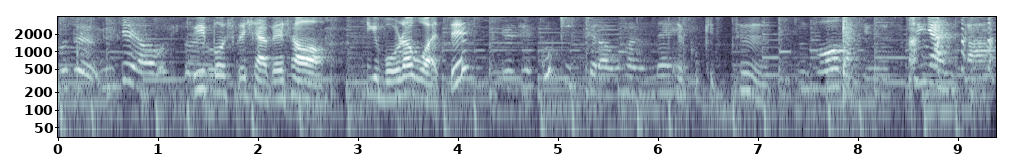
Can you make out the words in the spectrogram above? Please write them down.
맞아요. 이제야 왔어요. 위버스 샵에서 이게 뭐라고 하지? 이거 데코 키트라고 하는데 데코 키트. 좀 더워가지고 중요하니까.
